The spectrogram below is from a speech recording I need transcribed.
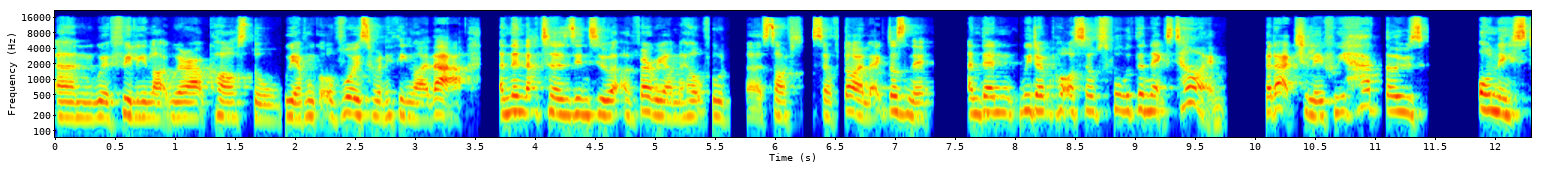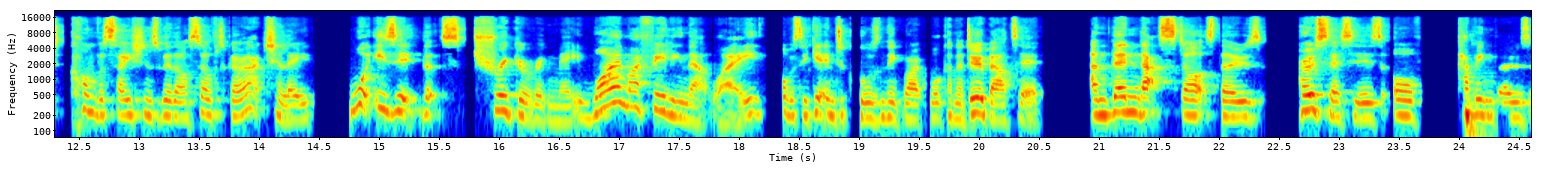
and we're feeling like we're outcast or we haven't got a voice or anything like that. And then that turns into a very unhelpful uh, self dialect, doesn't it? and then we don't put ourselves forward the next time. But actually, if we had those honest conversations with ourselves to go, actually, what is it that's triggering me? Why am I feeling that way? Obviously, get into cause and think, right, what can I do about it? And then that starts those processes of having those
